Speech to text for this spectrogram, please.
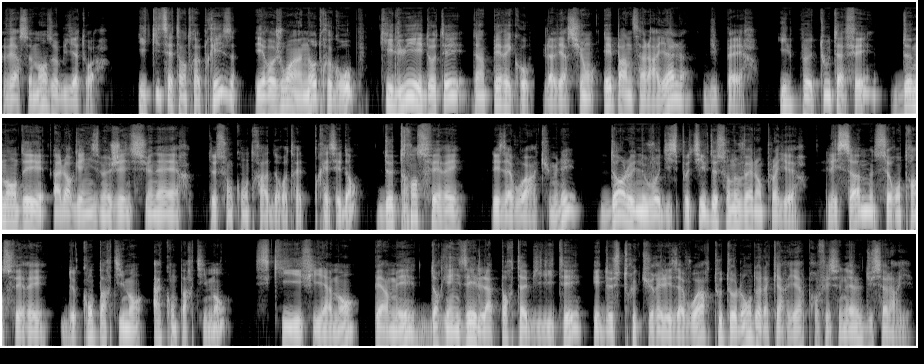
versements obligatoires. Il quitte cette entreprise et rejoint un autre groupe qui lui est doté d'un PERECO, la version épargne salariale du PER. Il peut tout à fait demander à l'organisme gestionnaire de son contrat de retraite précédent de transférer les avoirs accumulés dans le nouveau dispositif de son nouvel employeur. Les sommes seront transférées de compartiment à compartiment, ce qui finalement permet d'organiser la portabilité et de structurer les avoirs tout au long de la carrière professionnelle du salarié.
